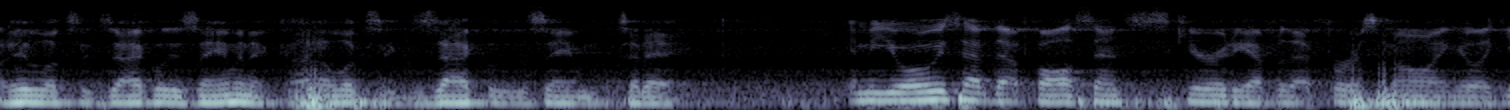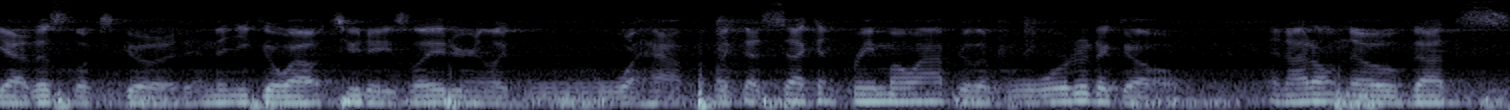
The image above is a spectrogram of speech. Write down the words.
It looks exactly the same, and it kind of looks exactly the same today. I mean, you always have that false sense of security after that first mowing. You're like, yeah, this looks good, and then you go out two days later, and you're like, what happened? Like that second pre-mow app, you're like, where did it go? And I don't know if that's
